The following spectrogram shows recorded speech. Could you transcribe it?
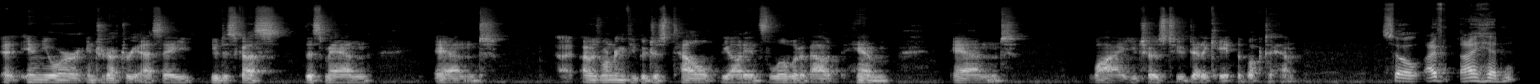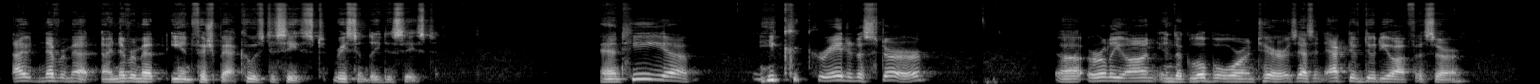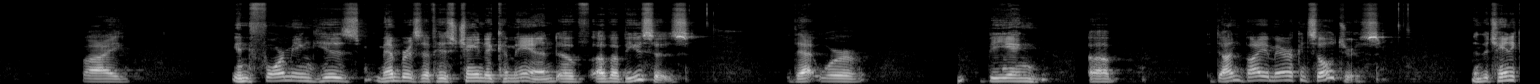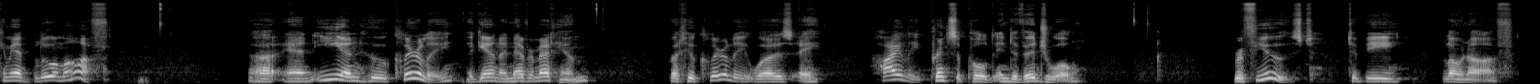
in your introductory essay, you discuss this man. And I was wondering if you could just tell the audience a little bit about him and why you chose to dedicate the book to him. So I've I had I never met I never met Ian Fishback, who is deceased, recently deceased, and he uh, he c- created a stir uh, early on in the global war on terror as an active duty officer by informing his members of his chain of command of, of abuses that were being uh, done by American soldiers. And the chain of command blew him off. Uh, and Ian, who clearly, again, I never met him, but who clearly was a highly principled individual, refused to be blown off.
